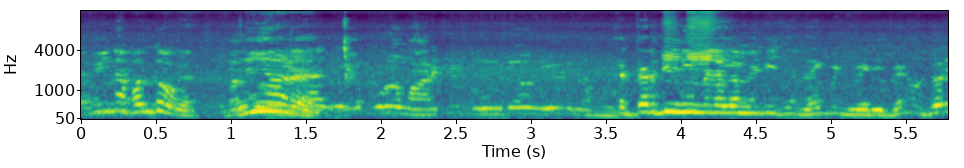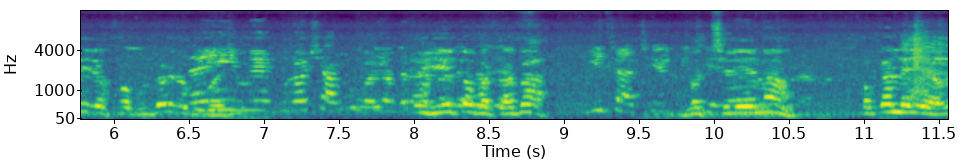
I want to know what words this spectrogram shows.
अभी ना बंद हो गए नहीं आ रहा है। कदर भी नहीं मिलेगा मेरी जन। मेरी बहन उधर ही रखो उधर ही रखो। तो ये तो बता दो। बच्चे ना पकड़ लीजिए अब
